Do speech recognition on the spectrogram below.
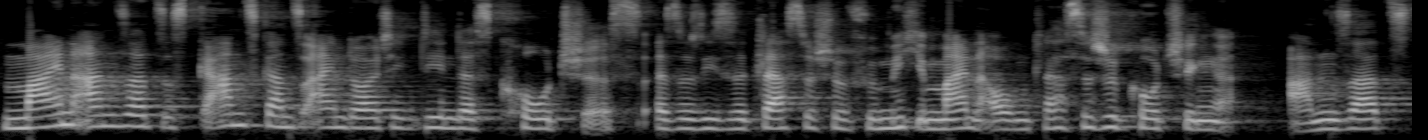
Mein Ansatz ist ganz, ganz eindeutig den des Coaches. Also diese klassische, für mich in meinen Augen klassische Coaching Ansatz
